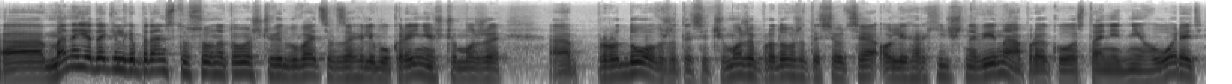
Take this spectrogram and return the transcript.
Е, мене є декілька питань стосовно того, що відбувається взагалі в Україні, що може е, продовжитися. Чи може продовжитися оця олігархічна війна, про яку останні дні говорять?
